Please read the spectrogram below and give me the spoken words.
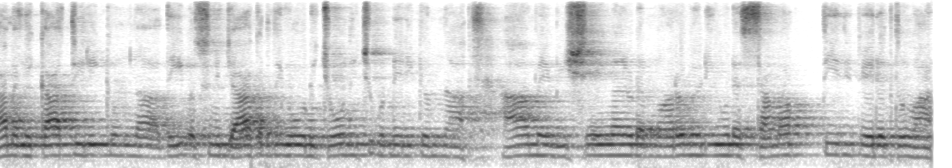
ആമ നീ കാത്തിരിക്കുന്ന ദൈവത്തിന് ജാഗ്രതയോട് ചോദിച്ചു കൊണ്ടിരിക്കുന്ന ആമെ വിഷയങ്ങളുടെ മറുപടിയുടെ സമാപ്തി വരുത്തുവാൻ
